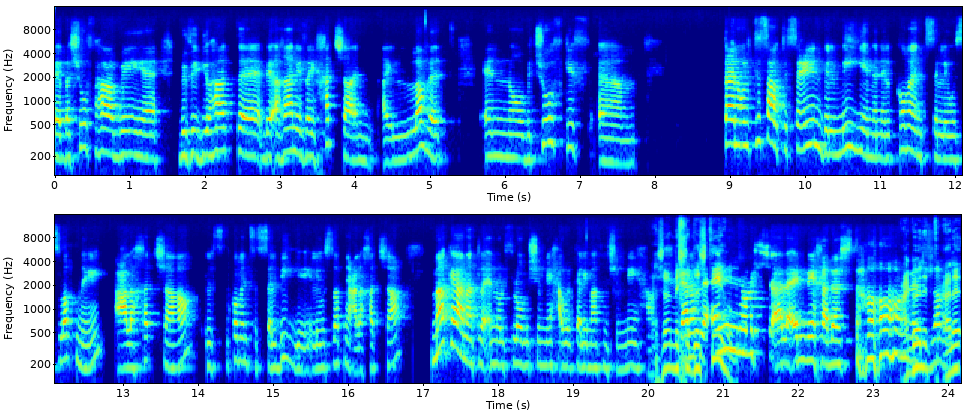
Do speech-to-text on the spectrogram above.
آه، بشوفها بفيديوهات آه، بأغاني زي خدشة I love it إنه بتشوف كيف تعال نقول 99% من ال comments اللي وصلتني على خدشة ال comments السلبية اللي وصلتني على خدشة ما كانت لأنه ال flow مش منيح أو الكلمات مش منيحة. عشان كانت لأنه لأني خدشتهم عقولة على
